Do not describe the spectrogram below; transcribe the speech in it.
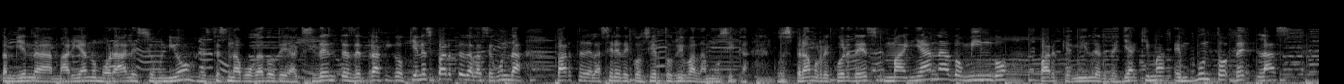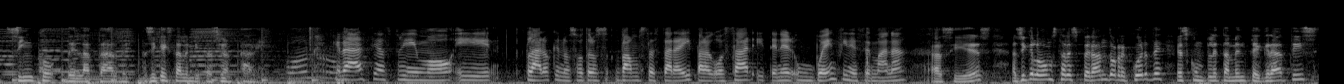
también a Mariano Morales se unió. Este es un abogado de accidentes de tráfico, quien es parte de la segunda parte de la serie de conciertos Viva la Música. Los esperamos, recuerde, es mañana domingo, Parque Miller de Yakima, en punto de las 5 de la tarde. Así que ahí está la invitación, Avi. Gracias, primo. Y claro que nosotros vamos a estar ahí para gozar y tener un buen fin de semana. Así es. Así que lo vamos a estar esperando. Recuerde, es completamente gratis,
